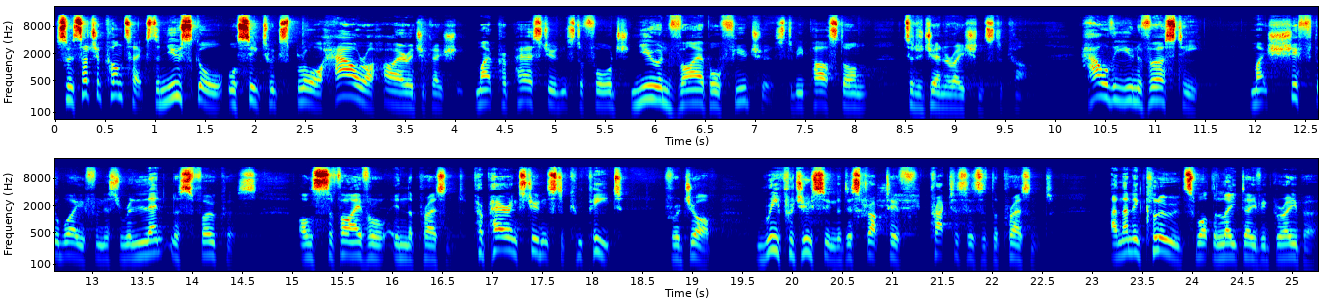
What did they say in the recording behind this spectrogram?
So, in such a context, the new school will seek to explore how a higher education might prepare students to forge new and viable futures to be passed on to the generations to come. How the university might shift away from this relentless focus on survival in the present, preparing students to compete for a job, reproducing the destructive practices of the present. And that includes what the late David Graeber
